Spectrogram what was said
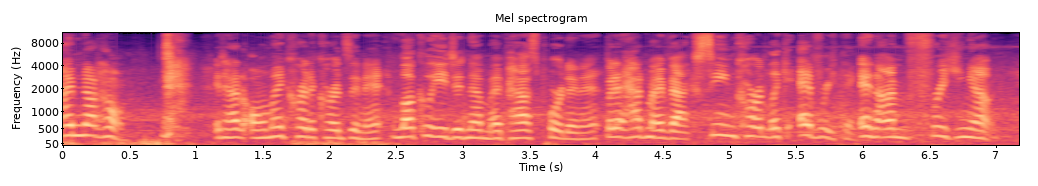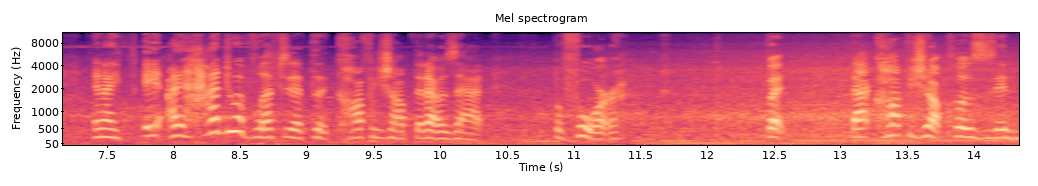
I'm not home. It had all my credit cards in it. Luckily, it didn't have my passport in it, but it had my vaccine card, like everything. And I'm freaking out. And I, I had to have left it at the coffee shop that I was at before, but that coffee shop closes in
